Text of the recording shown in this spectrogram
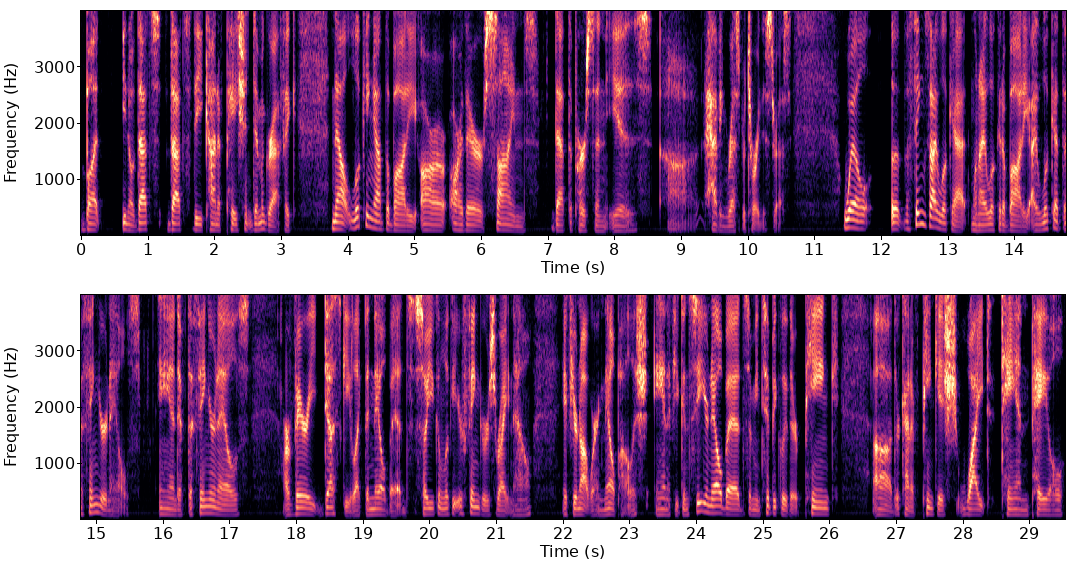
but you know that's that's the kind of patient demographic. Now, looking at the body, are are there signs that the person is uh, having respiratory distress? Well, the, the things I look at when I look at a body, I look at the fingernails. And if the fingernails are very dusky, like the nail beds, so you can look at your fingers right now if you're not wearing nail polish. And if you can see your nail beds, I mean, typically they're pink, uh, they're kind of pinkish, white, tan, pale.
